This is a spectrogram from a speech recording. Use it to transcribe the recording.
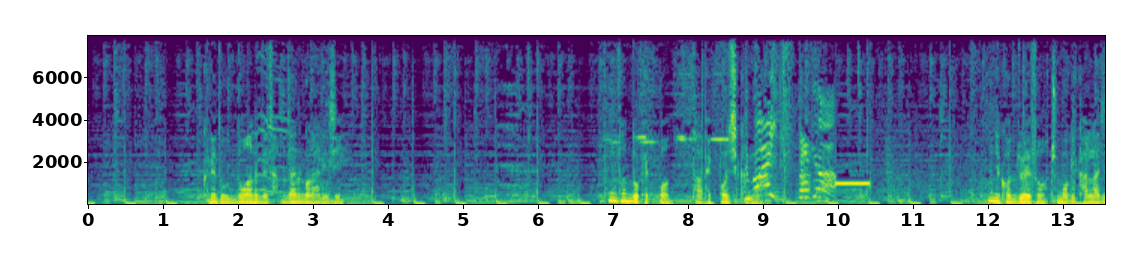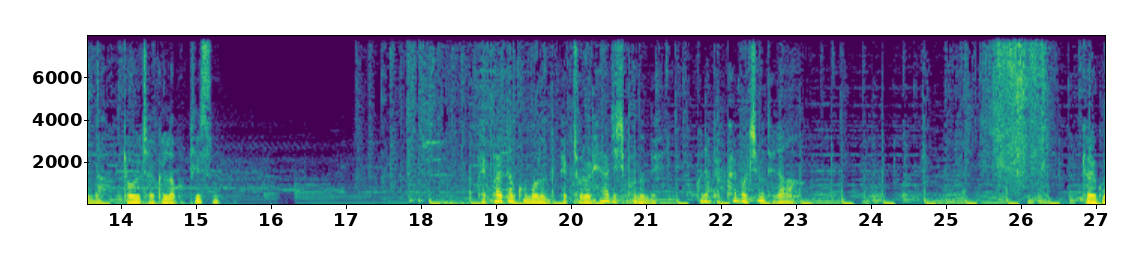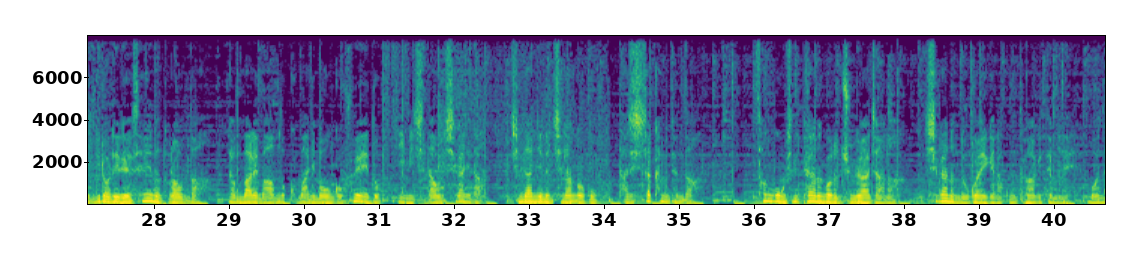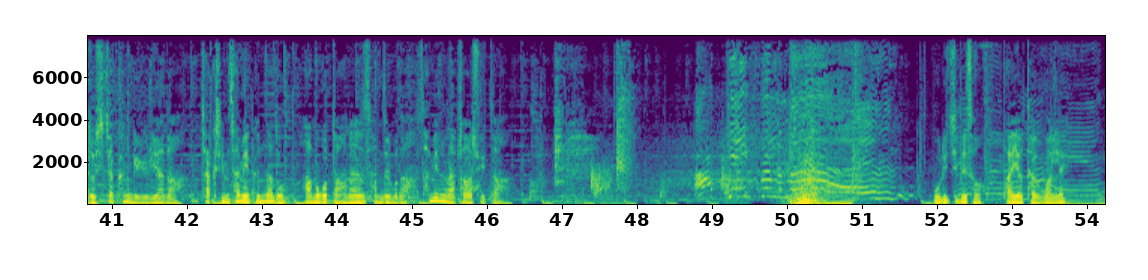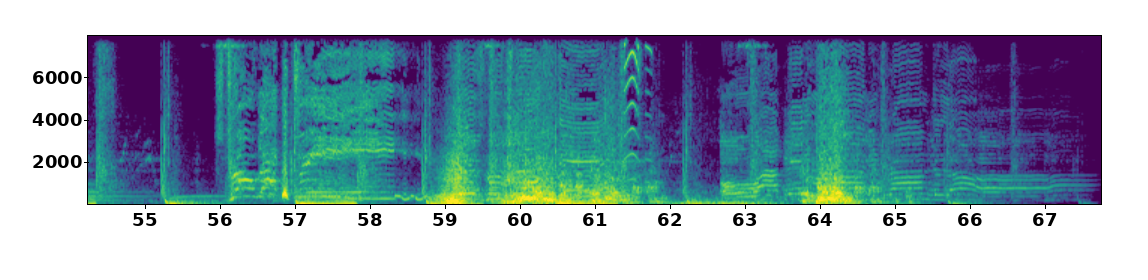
그래도 운동하는데 잠자는 건 아니지. 풍선도 100번, 다 100번씩 한다. 손이 건조해서 주먹이 갈라진다. 겨울철 글러브 필수. 108단 콤보는 100초를 해야지 싶었는데 그냥 108번 치면 되잖아. 결국 1월 1일 새해는 돌아온다. 연말에 마음 놓고 많이 먹은 거 후회해도 이미 지나온 시간이다. 지난 일은 지난 거고 다시 시작하면 된다. 성공 실패하는 거는 중요하지 않아. 시간은 누구에게나 공평하기 때문에 먼저 시작하는 게 유리하다. 작심 3일 끝나도 아무것도 안 하는 사람들보다 3일은 앞서갈 수 있다. 우리 집에서 다이어트 하고 갈래?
